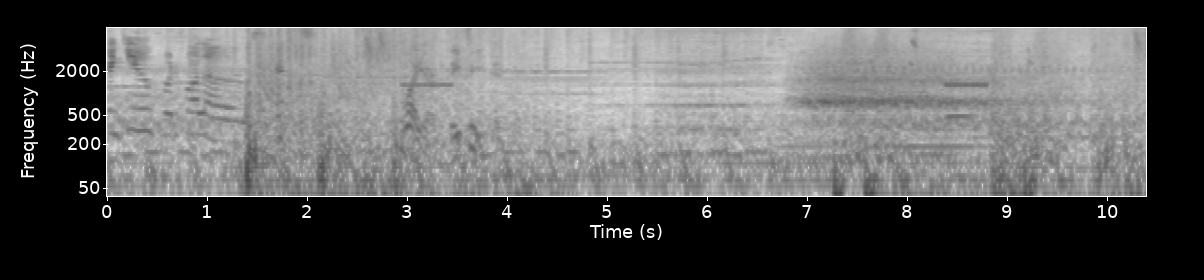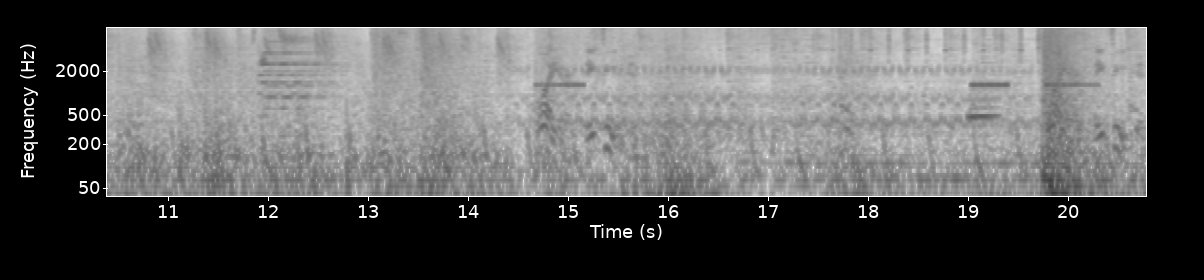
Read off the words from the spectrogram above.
Thank you for the follows. That's Player defeated. Defeated. Player defeated.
